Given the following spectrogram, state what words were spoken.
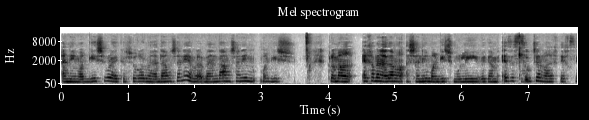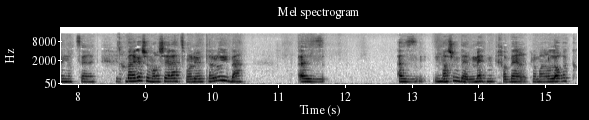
אני מרגיש אולי קשור לבן אדם השני, אבל הבן אדם השני מרגיש, כלומר, איך הבן אדם השני מרגיש מולי, וגם איזה כן. סוג של מערכת יחסים נוצרת. נכון. ברגע שהוא מרשה לעצמו להיות תלוי בה, אז, אז משהו באמת מתחבר, כלומר לא רק,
